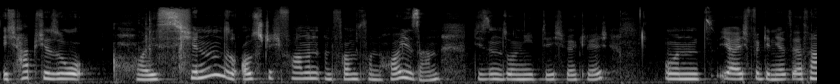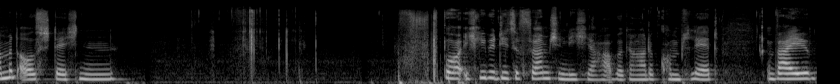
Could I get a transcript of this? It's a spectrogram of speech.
Ich habe hier so Häuschen, so Ausstichformen in Form von Häusern. Die sind so niedlich, wirklich. Und ja, ich beginne jetzt erstmal mit Ausstechen. Boah, ich liebe diese Förmchen, die ich hier habe, gerade komplett. Weil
